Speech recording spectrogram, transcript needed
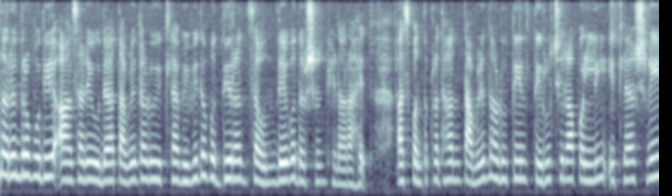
नरेंद्र मोदी आज आणि उद्या तामिळनाडू इथल्या विविध मंदिरात जाऊन देवदर्शन घेणार आहेत. आज पंतप्रधान तामिळनाडूतील तिरुचिरापल्ली इथल्या श्री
